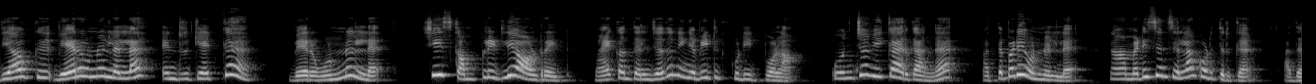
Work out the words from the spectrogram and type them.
தியாவுக்கு வேற ஒன்றும் இல்லைல்ல என்று கேட்க வேற ஒன்றும் இல்லை. She is completely alright. மயக்கம் தெளிஞ்சதும் நீங்கள் வீட்டுக்கு கூட்டிகிட்டு போகலாம் கொஞ்சம் வீக்காக இருக்காங்க. மற்றபடி ஒன்றும் இல்லை. நான் மெடிசின்ஸ் எல்லாம் கொடுத்துருக்கேன். அதை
